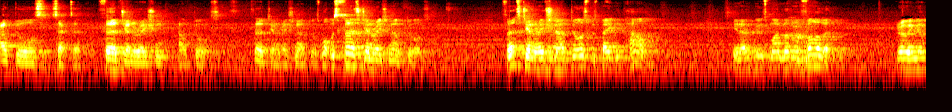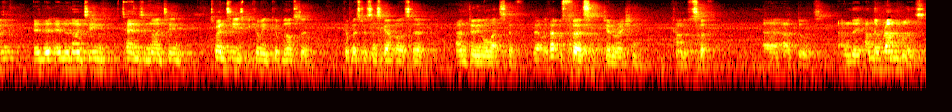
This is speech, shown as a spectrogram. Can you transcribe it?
outdoors sector, third generation outdoors, third generation outdoors. What was first generation outdoors? First generation outdoors was Baden Powell. You know, it was my mother and father. growing up in the, in the 1910s and 1920s, becoming cubmaster, cubmistress and scoutmaster, and doing all that stuff. That, that was first generation kind of stuff uh, outdoors. And the, and the Ramblers,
